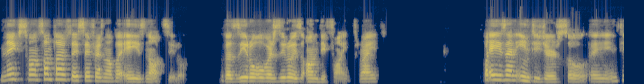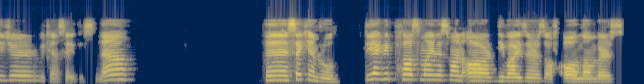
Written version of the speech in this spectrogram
next one, sometimes they say, for example, A is not 0. Because 0 over 0 is undefined, right? But A is an integer, so A integer, we can say this now. Uh, second rule. Do you agree plus minus 1 are divisors of all numbers?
